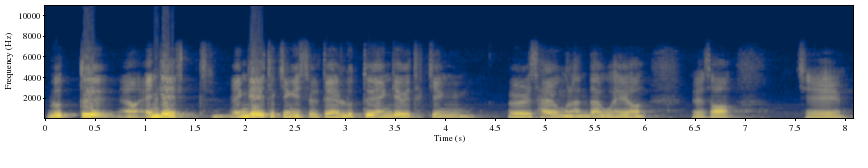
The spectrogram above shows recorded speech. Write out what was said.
루트 어, n개의, 특징이 있을 때 루트 n개의 특징을 사용을 한다고 해요. 그래서 이제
